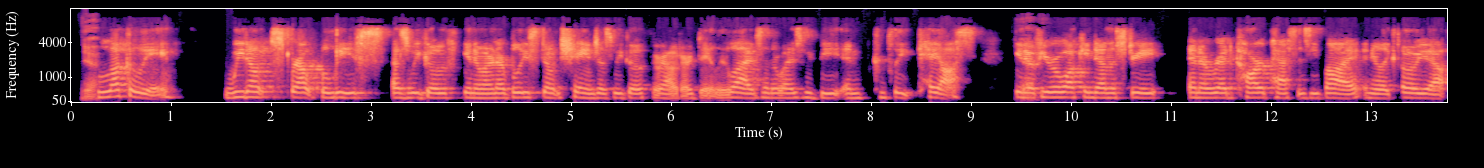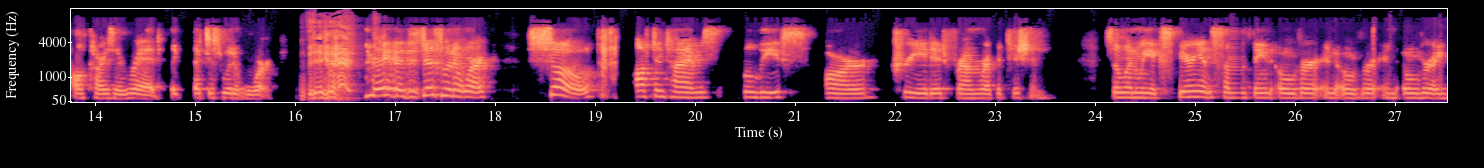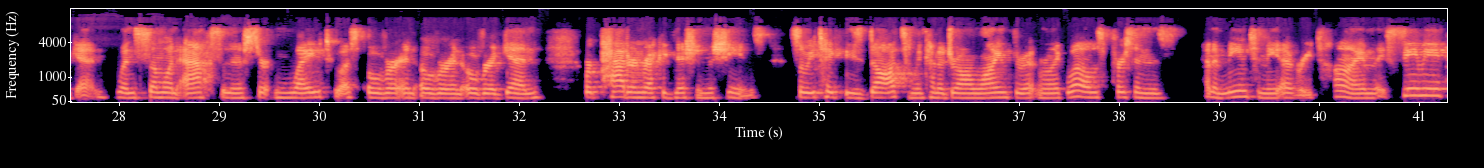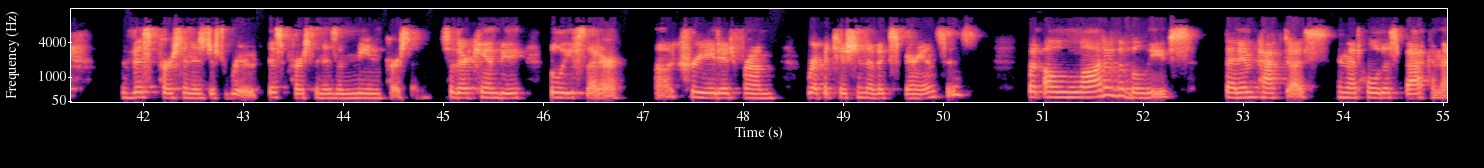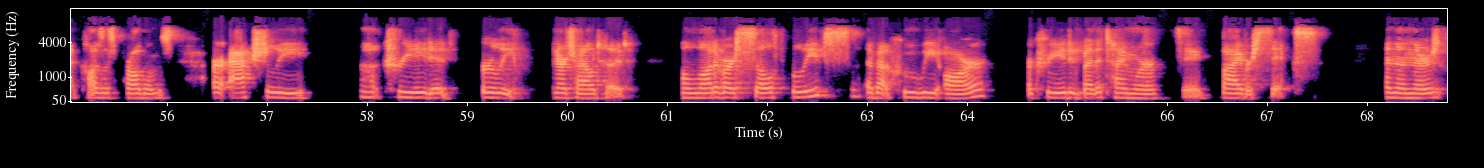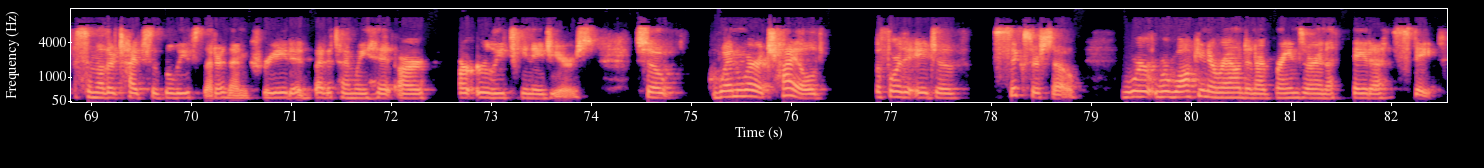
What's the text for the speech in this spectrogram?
Yeah. Luckily, we don't sprout beliefs as we go, you know, and our beliefs don't change as we go throughout our daily lives. Otherwise, we'd be in complete chaos. You know, if you were walking down the street and a red car passes you by and you're like, oh, yeah, all cars are red, like that just wouldn't work. right? That just wouldn't work. So, oftentimes, beliefs are created from repetition. So when we experience something over and over and over again, when someone acts in a certain way to us over and over and over again, we're pattern recognition machines. So we take these dots and we kind of draw a line through it and we're like, well, this person is kind of mean to me every time they see me. This person is just rude. This person is a mean person. So there can be beliefs that are uh, created from repetition of experiences. But a lot of the beliefs that impact us and that hold us back and that cause us problems are actually uh, created early in our childhood. A lot of our self beliefs about who we are are created by the time we're, say, five or six. And then there's some other types of beliefs that are then created by the time we hit our, our early teenage years. So when we're a child, before the age of six or so, we're, we're walking around and our brains are in a theta state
